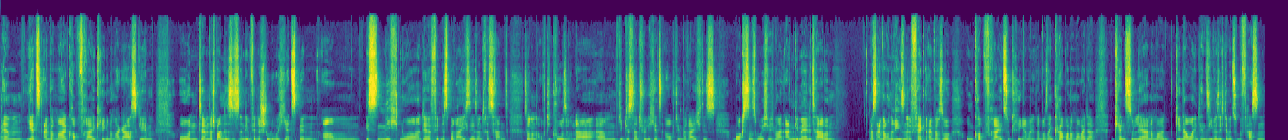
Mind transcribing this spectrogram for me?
ähm, jetzt einfach mal Kopf frei kriegen, nochmal Gas geben und ähm, das Spannende ist, in dem Fitnessstudio, wo ich jetzt bin, ähm, ist nicht nur der Fitnessbereich sehr, sehr interessant, sondern auch die Kurse. Und da ähm, gibt es natürlich jetzt auch den Bereich des Boxens, wo ich mich mal angemeldet habe. Was einfach ein Rieseneffekt, einfach so, um Kopf frei zu kriegen, einfach seinen Körper nochmal weiter kennenzulernen, nochmal genauer, intensiver sich damit zu befassen.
